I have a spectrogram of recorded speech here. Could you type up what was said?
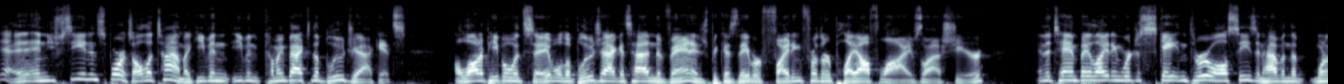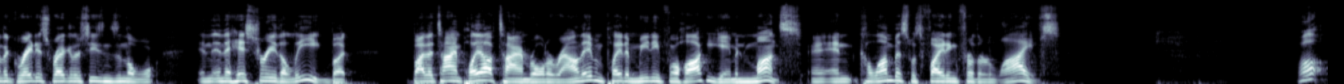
Yeah, and, and you see it in sports all the time. Like even even coming back to the Blue Jackets, a lot of people would say, well, the Blue Jackets had an advantage because they were fighting for their playoff lives last year, and the Tampa Bay Lightning were just skating through all season, having the one of the greatest regular seasons in the in in the history of the league. But by the time playoff time rolled around, they haven't played a meaningful hockey game in months, and, and Columbus was fighting for their lives. Well,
